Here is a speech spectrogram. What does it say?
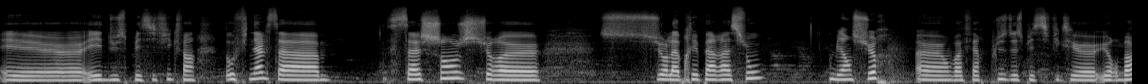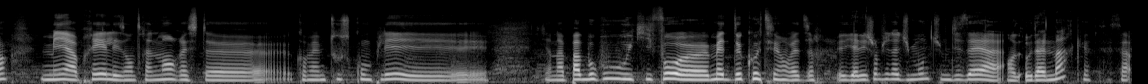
et, du spécifique. Enfin, au final, ça, change sur, sur la préparation, bien sûr. on va faire plus de spécifiques urbains, mais après, les entraînements restent quand même tous complets et il n'y en a pas beaucoup qu'il faut euh, mettre de côté, on va dire. Il y a les championnats du monde, tu me disais, au Danemark C'est ça?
